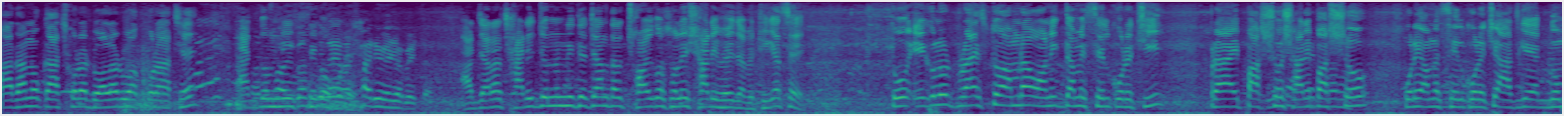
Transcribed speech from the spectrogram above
বাঁধানো কাজ করা ডলার ওয়ার্ক করা আছে একদম নিচ থেকে শাড়ি হয়ে যাবে আর যারা শাড়ির জন্য নিতে চান তারা ছয় গজ হলেই শাড়ি হয়ে যাবে ঠিক আছে? তো এগুলোর প্রাইস তো আমরা অনেক দামে সেল করেছি। প্রায় পাঁচশো, সাড়ে পাঁচশো করে আমরা সেল করেছি। আজকে একদম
